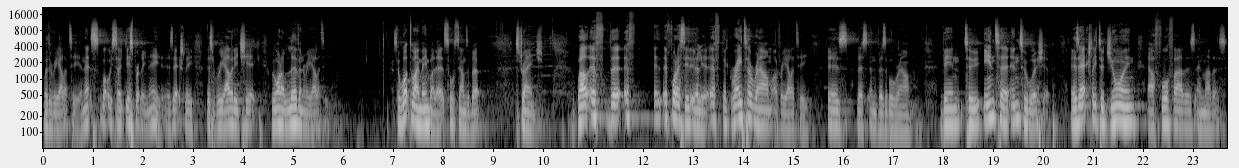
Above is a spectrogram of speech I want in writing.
with reality. And that's what we so desperately need, is actually this reality check. We want to live in reality. So what do I mean by that? It all sounds a bit strange. Well, if, the, if, if what I said earlier, if the greater realm of reality is this invisible realm, then to enter into worship is actually to join our forefathers and mothers,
